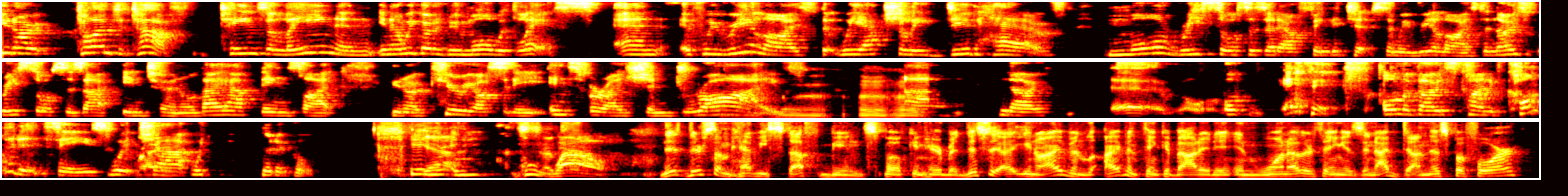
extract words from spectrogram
you know, times are tough. Teams are lean, and, you know, we got to do more with less. And if we realized that we actually did have more resources at our fingertips than we realized, and those resources are internal, they are things like, you know, curiosity, inspiration, drive, mm-hmm. mm-hmm. um, you know, uh, ethics, all of those kind of competencies which right. are which are critical. Yeah, yeah. so wow. There's, there's, some heavy stuff being spoken here, but this, uh, you know, I even I even think about it. And one other thing is, and I've done this before,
